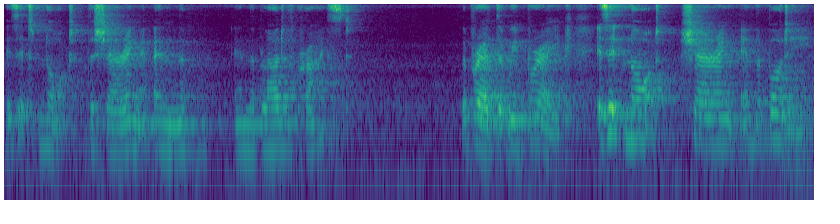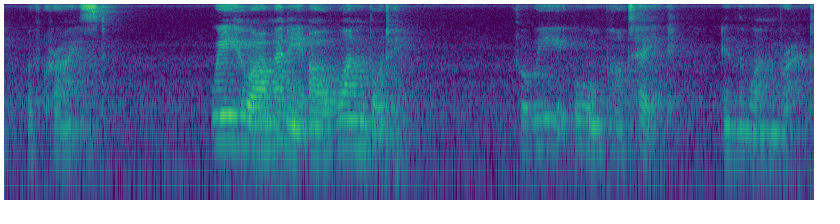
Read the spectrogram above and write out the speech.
is it not the sharing in the in the blood of Christ? The bread that we break, is it not sharing in the body of Christ? We who are many are one body, for we all partake in the one bread.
